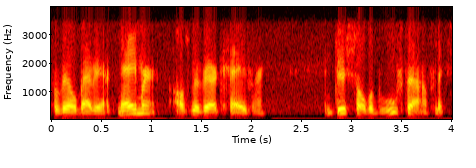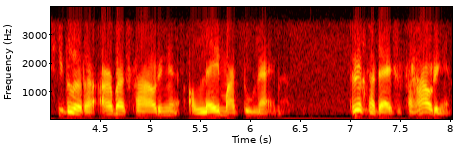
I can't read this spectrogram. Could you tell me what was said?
zowel bij werknemer als bij werkgever. En dus zal de behoefte aan flexibelere arbeidsverhoudingen alleen maar toenemen. Terug naar deze verhoudingen.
